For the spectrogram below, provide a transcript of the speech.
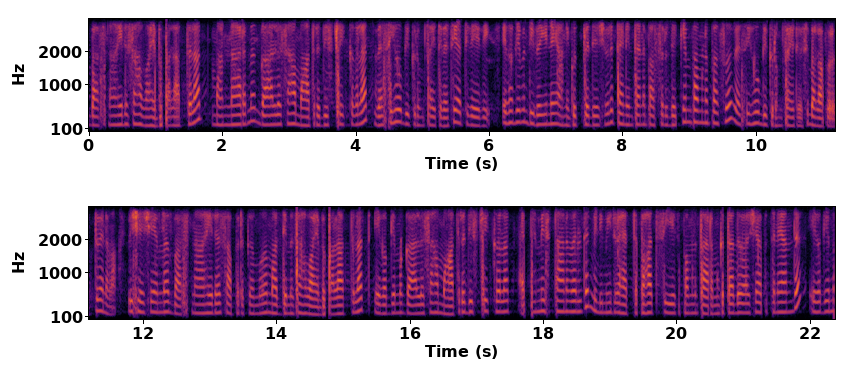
බස්නාහිර සහ වයඹ පළාත්වලත් මන්නාරම ගාල්ල සහ මාතර දිස්ත්‍රික්කවලත් වැසි හෝ ගිගුරුම් සහිත වැසි ඇතිවේවි. ඒ වගේම දිවයිනේ අනිකුත් ප්‍රදේශවල තැනින් තැන පසුරු දෙකකින් පමණ පසුව වැසි හෝ ගිගුරුම් සහිත වැසි බලාපොරොත්තු වෙනවා. විශේෂයෙන්ම බස්නාහිර සතරගමුව මධ්‍යම සහ වයඹ පළාත්වලත් ඒ වගේම ගාල්ල සහ මාතර දිස්ත්‍රික්කවලත් ඇතැම් ස්ථානවලද මිලිමීටර 75 100ක පමණ තරමක තද වර්ෂාප ආයතනයන්ද ඒ වගේම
